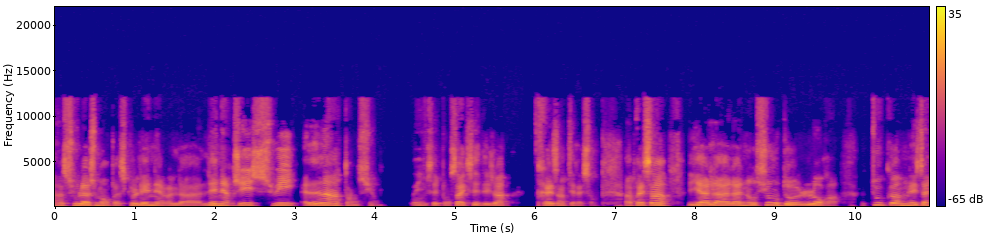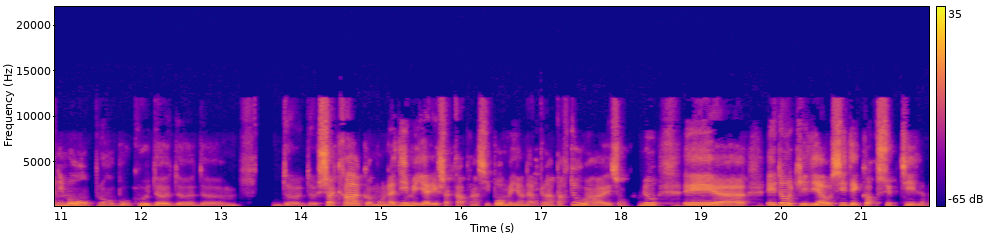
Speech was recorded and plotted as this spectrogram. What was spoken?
un soulagement parce que l'énergie suit l'intention. C'est pour ça que c'est déjà très intéressant. Après ça, il y a la, notion de l'aura. Tout comme les animaux ont, beaucoup de, de, chakras, comme on l'a dit, mais il y a les chakras principaux, mais il y en a plein partout, hein, ils sont comme nous. Et, euh, et, donc, il y a aussi des corps subtils,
